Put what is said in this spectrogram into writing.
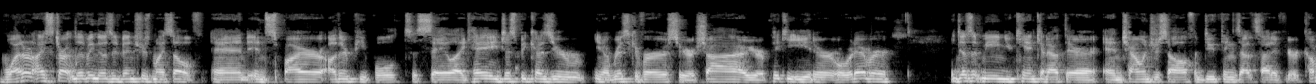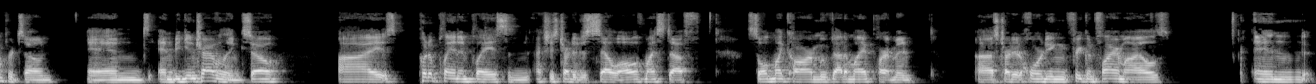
Why don't I start living those adventures myself and inspire other people to say like, Hey, just because you're, you know, risk averse or you're shy or you're a picky eater or whatever, it doesn't mean you can't get out there and challenge yourself and do things outside of your comfort zone and and begin traveling. So I put a plan in place and actually started to sell all of my stuff. Sold my car, moved out of my apartment, uh, started hoarding frequent flyer miles, and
